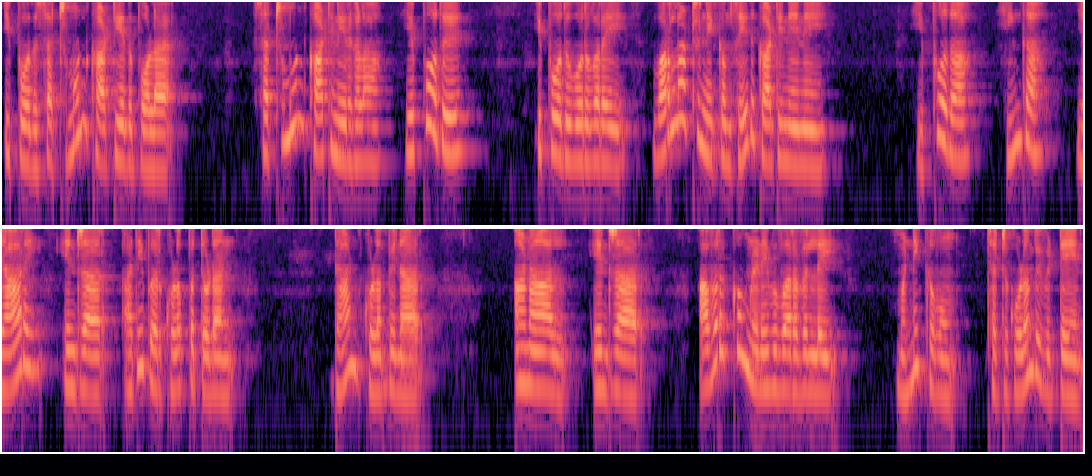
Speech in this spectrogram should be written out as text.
இப்போது சற்று முன் காட்டியது போல. சற்று முன் காட்டினீர்களா? எப்போது? இப்போது ஒருவரை வரலாற்று நீக்கம் செய்து காட்டினேனே. இப்போதா? இங்கா? யாரை? என்றார் அதிபர் குழப்பத்துடன். டான் குழம்பினார். ஆனால் என்றார் அவருக்கும் நினைவு வரவில்லை. மன்னிக்கவும். சற்று குழம்பி விட்டேன்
